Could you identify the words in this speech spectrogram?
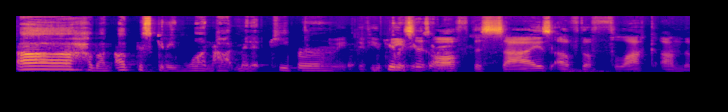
Uh, hold on. I'll just give me one hot minute. Keeper. I mean, if you Keeper base it off the size of the flock on the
